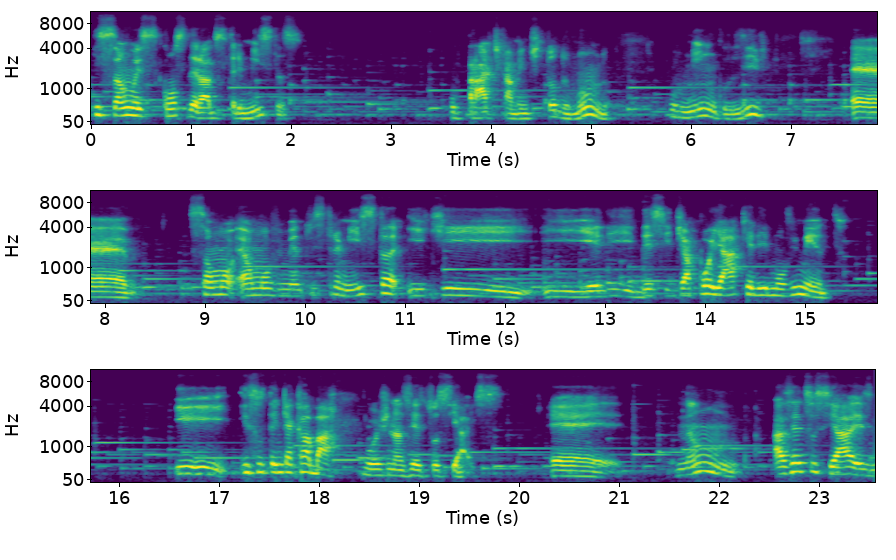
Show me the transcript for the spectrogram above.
que são considerados extremistas, por praticamente todo mundo, por mim inclusive, é, são, é um movimento extremista e que e ele decide apoiar aquele movimento. E isso tem que acabar hoje nas redes sociais. É, não, as redes sociais,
